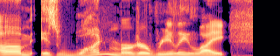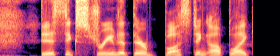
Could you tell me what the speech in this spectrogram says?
um, is one murder really like this extreme that they're busting up like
